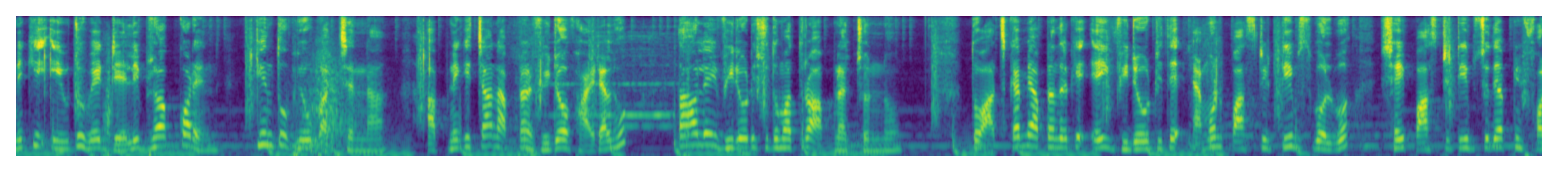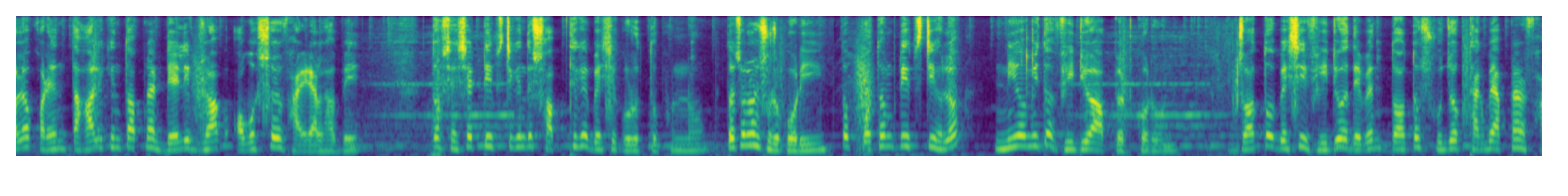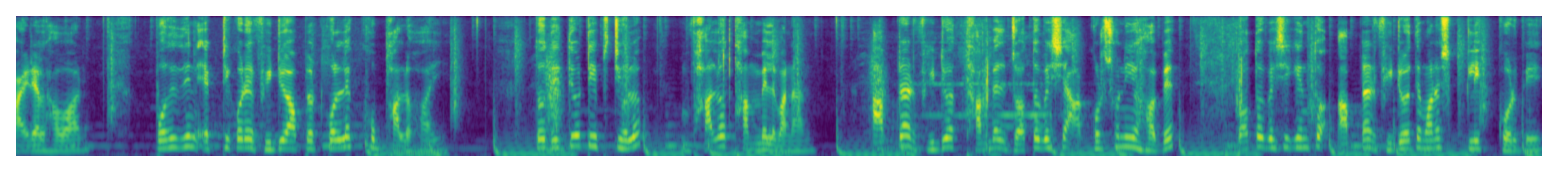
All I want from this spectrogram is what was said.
আপনি কি ইউটিউবে ডেলি ভ্লগ করেন? কিন্তু ভিউ পাচ্ছেন না। আপনি কি চান আপনার ভিডিও ভাইরাল হোক? তাহলে এই ভিডিওটি শুধুমাত্র আপনার জন্য। তো আজকে আমি আপনাদেরকে এই ভিডিওটিতে এমন পাঁচটি টিপস বলব। সেই পাঁচটি টিপস যদি আপনি ফলো করেন, তাহলে কিন্তু আপনার ডেলি ভ্লগ অবশ্যই ভাইরাল হবে। তো শেষের টিপসটি কিন্তু সব থেকে বেশি গুরুত্বপূর্ণ। তো চলুন শুরু করি। তো প্রথম টিপসটি হলো, নিয়মিত ভিডিও আপলোড করুন। যত বেশি ভিডিও দেবেন, তত সুযোগ থাকবে আপনার ভাইরাল হওয়ার। প্রতিদিন একটি করে ভিডিও আপলোড করলে খুব ভালো হয়। তো দ্বিতীয় টিপসটি হলো, ভালো থাম্বেল বানান। আপনার ভিডিও থাম্বেল যত বেশি আকর্ষণীয় হবে, তত বেশি কিন্তু আপনার ভিডিওতে মানুষ ক্লিক করবে।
